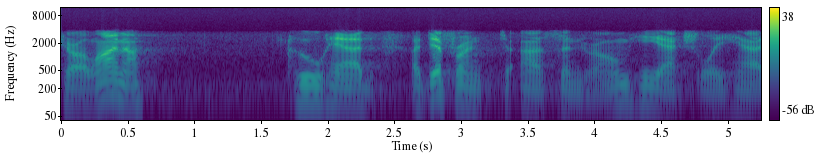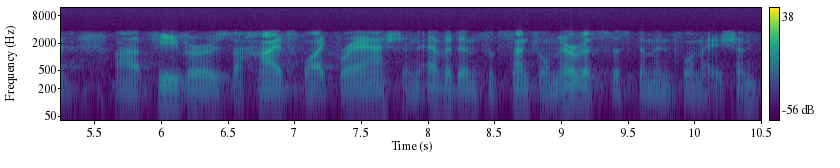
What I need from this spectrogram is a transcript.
Carolina, who had a different uh, syndrome. He actually had uh, fevers, a hives-like rash, and evidence of central nervous system inflammation,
